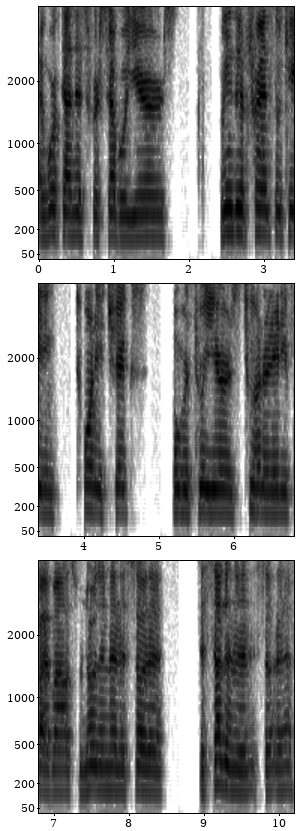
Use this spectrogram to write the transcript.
I worked on this for several years. We ended up translocating 20 chicks over three years, 285 miles from northern Minnesota to southern Minnesota.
